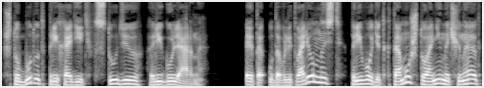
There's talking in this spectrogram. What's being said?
что будут приходить в студию регулярно. Эта удовлетворенность приводит к тому, что они начинают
